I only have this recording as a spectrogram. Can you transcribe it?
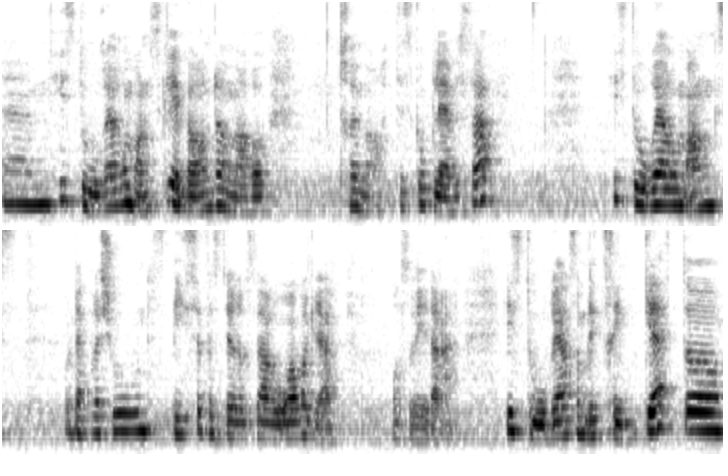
Eh, historier om vanskelige barndommer og traumatiske opplevelser. Historier om angst og depresjon, spiseforstyrrelser og overgrep osv. Historier som blir trigget og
